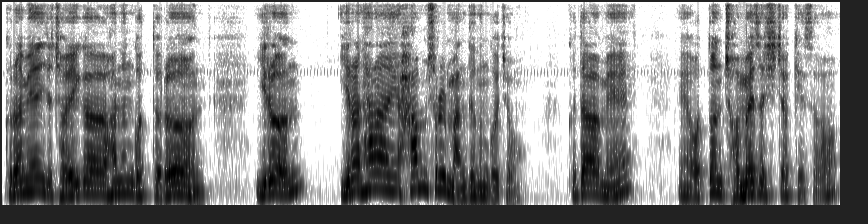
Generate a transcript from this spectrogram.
그러면 이제 저희가 하는 것들은 이런 이런 하나의 함수를 만드는 거죠. 그 다음에 어떤 점에서 시작해서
